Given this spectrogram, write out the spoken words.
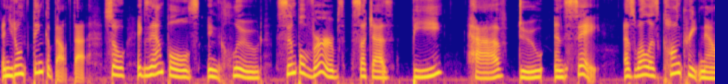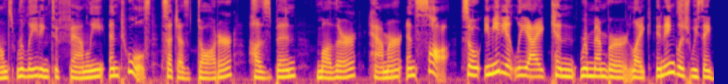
and you don't think about that. So examples include simple verbs such as be, have, do, and say as well as concrete nouns relating to family and tools, such as daughter, husband, mother, hammer, and saw. So immediately I can remember, like in English we say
